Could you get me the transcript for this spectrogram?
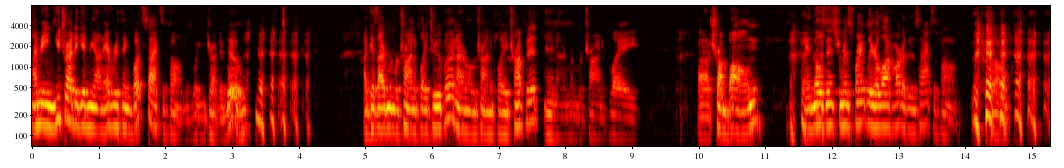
I mean, you tried to get me on everything but saxophone, is what you tried to do. I guess I remember trying to play tuba, and I remember trying to play trumpet, and I remember trying to play uh, trombone. And those instruments, frankly, are a lot harder than saxophone. So,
